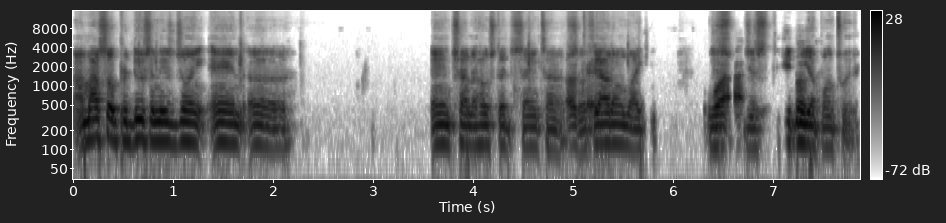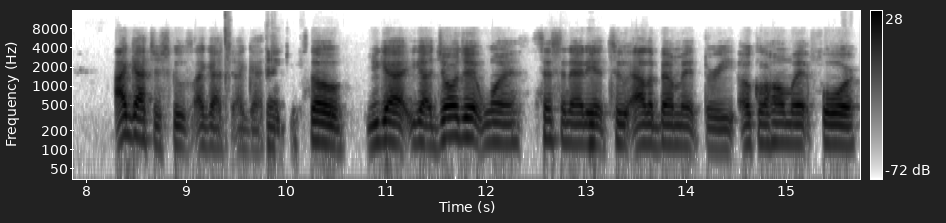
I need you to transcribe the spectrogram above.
I'm also producing this joint and uh and trying to host at the same time. So if y'all don't like it, just, Well, I- just hit me up on Twitter. I got your Scoots. I got you. I got. Thank you. So you got you got Georgia at one, Cincinnati at two, Alabama at three, Oklahoma at four,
